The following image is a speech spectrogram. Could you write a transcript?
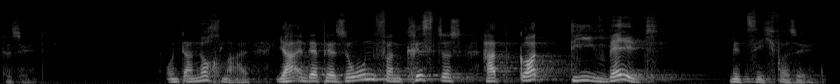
versöhnt. Und dann nochmal, ja, in der Person von Christus hat Gott die Welt mit sich versöhnt.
